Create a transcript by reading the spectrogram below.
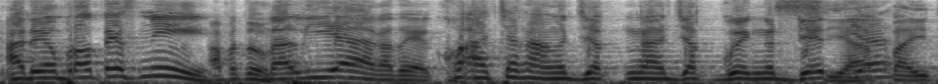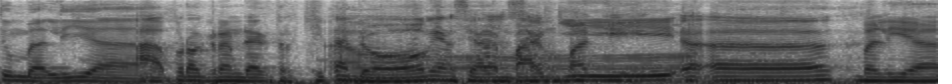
Ada yang protes nih. Apa tuh? Mbak Lia katanya, kok Aca nggak ngajak ngajak gue ngedate ya? Siapa itu Mbak Lia? Ah, program director kita Oh, dong yang siaran siaran pagi. pagi. Eh, eh. Balia,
